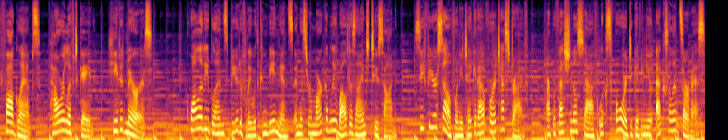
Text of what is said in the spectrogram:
fog lamps, power liftgate, heated mirrors. Quality blends beautifully with convenience in this remarkably well-designed Tucson. See for yourself when you take it out for a test drive. Our professional staff looks forward to giving you excellent service.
